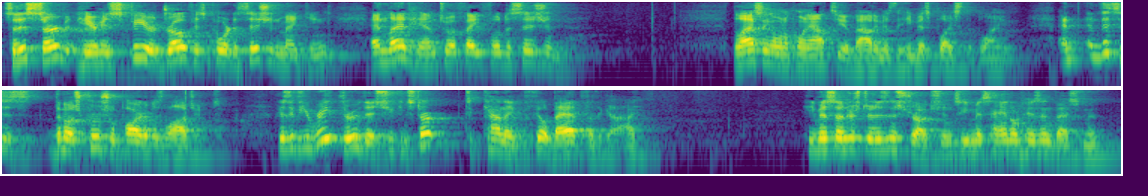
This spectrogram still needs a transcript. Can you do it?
So, this servant here, his fear drove his poor decision making and led him to a fateful decision. The last thing I want to point out to you about him is that he misplaced the blame. And, and this is the most crucial part of his logic. Because if you read through this, you can start to kind of feel bad for the guy. He misunderstood his instructions, he mishandled his investment,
